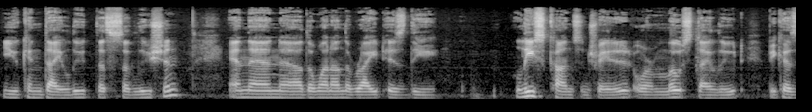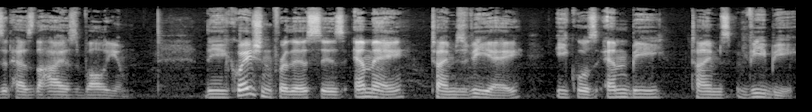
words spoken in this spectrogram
you can dilute the solution. And then uh, the one on the right is the least concentrated or most dilute because it has the highest volume. The equation for this is Ma times Va equals Mb times Vb.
